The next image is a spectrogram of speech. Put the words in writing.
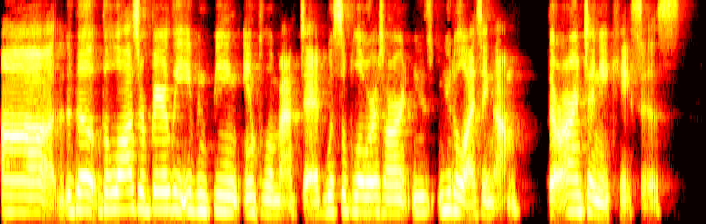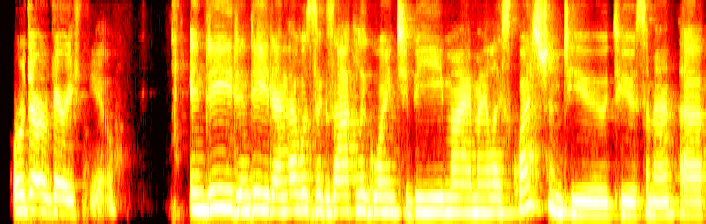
uh, the, the laws are barely even being implemented. Whistleblowers aren't utilizing them. There aren't any cases, or there are very few. Indeed, indeed, and that was exactly going to be my my last question to you, to you, Samantha.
